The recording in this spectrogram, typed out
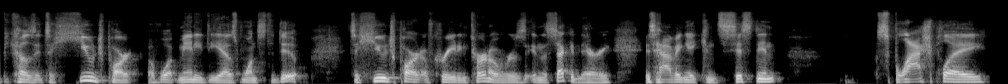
because it's a huge part of what Manny Diaz wants to do. It's a huge part of creating turnovers in the secondary is having a consistent splash play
